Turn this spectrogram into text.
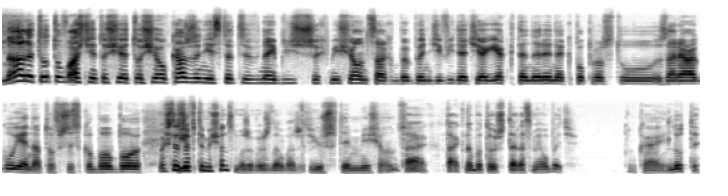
No ale to, to właśnie, to się, to się okaże niestety w najbliższych miesiącach, by będzie widać jak, jak ten rynek po prostu zareaguje na to wszystko, bo, bo Myślę, że w tym miesiącu możemy już zauważyć. już w tym miesiącu. Tak, tak, no bo to już teraz miał być. Okej. Luty.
